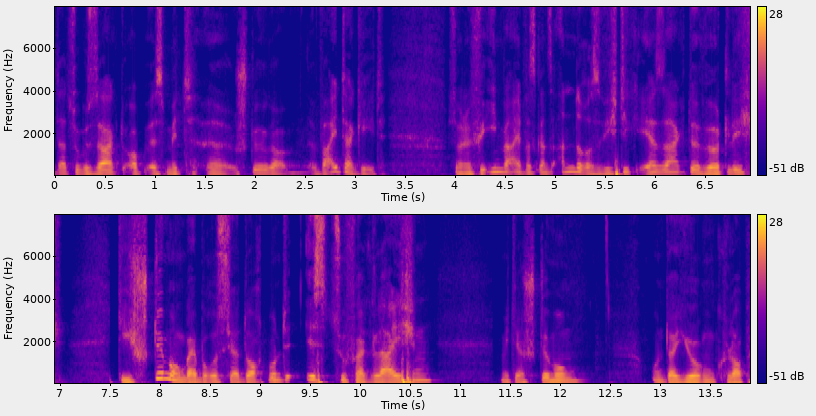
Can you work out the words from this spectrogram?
dazu gesagt, ob es mit äh, Stöger weitergeht, sondern für ihn war etwas ganz anderes wichtig. Er sagte wörtlich, die Stimmung bei Borussia Dortmund ist zu vergleichen mit der Stimmung unter Jürgen Klopp.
